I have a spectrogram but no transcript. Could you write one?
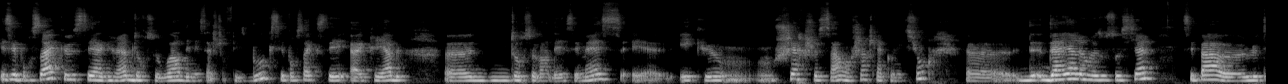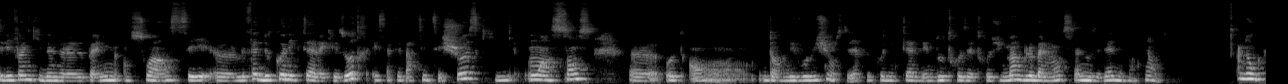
Et c'est pour ça que c'est agréable de recevoir des messages sur Facebook, c'est pour ça que c'est agréable euh, de recevoir des SMS, et, et qu'on on cherche ça, on cherche la connexion. derrière le réseau social, c'est pas le téléphone qui donne de la dopamine en soi, hein, c'est le fait de connecter avec les autres, et ça fait partie de ces choses qui ont un sens euh, dans l'évolution. C'est-à-dire que connecter avec d'autres êtres humains, globalement, ça nous aide à nous maintenir en vie. Donc,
